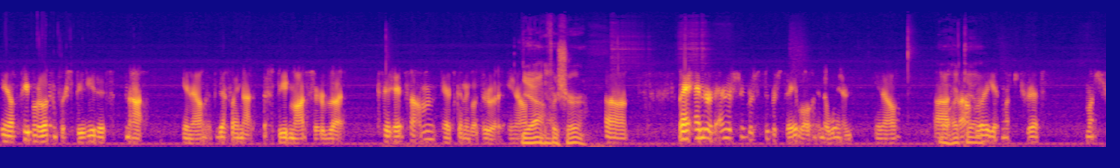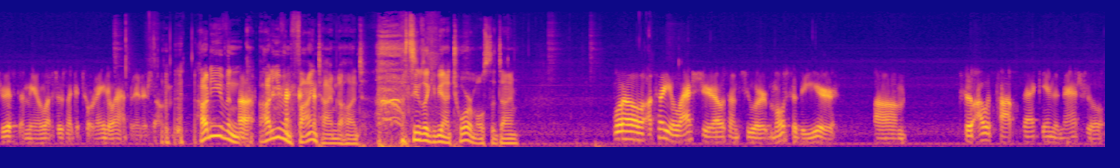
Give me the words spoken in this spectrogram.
you know, if people are looking for speed, it's not. You know, it's definitely not a speed monster, but if it hits something, it's going to go through it. You know. yeah, for sure. Uh, but- and they're and they're super super stable in the wind. You know. Uh, Oh, so I don't yeah. really get much drift. Much drift. I mean, unless there's like a tornado happening or something. How do you even Uh. how do you even find time to hunt? it seems like you'd be on tour most of the time. Well, I'll tell you, last year I was on tour most of the year. Um, so I would pop back into Nashville,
